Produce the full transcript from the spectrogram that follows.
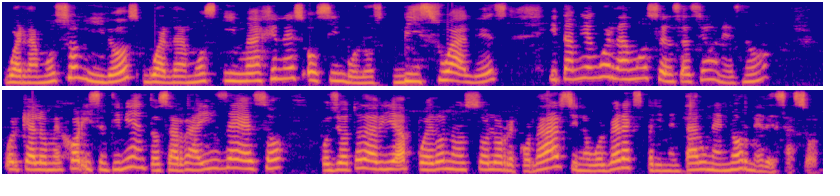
guardamos sonidos, guardamos imágenes o símbolos visuales y también guardamos sensaciones, ¿no? Porque a lo mejor y sentimientos, a raíz de eso, pues yo todavía puedo no solo recordar, sino volver a experimentar una enorme desazón.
